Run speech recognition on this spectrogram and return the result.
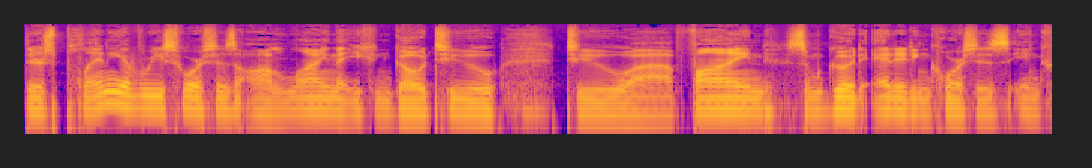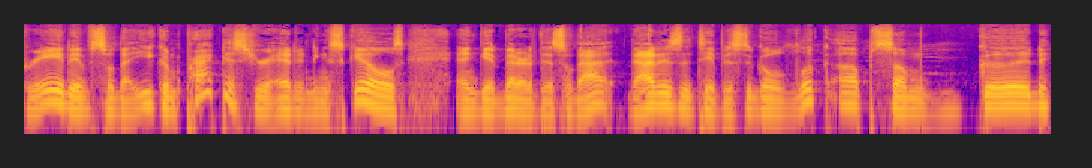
there's plenty of resources online that you can go to to uh, find some good editing courses in Creative, so that you can practice your editing skills and get better at this. So that that is the tip: is to go look up some good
